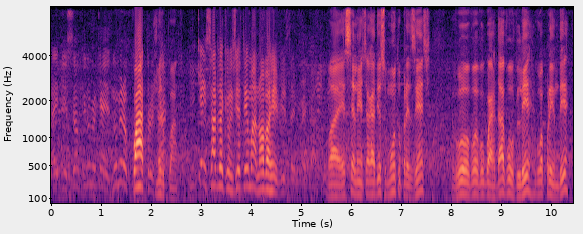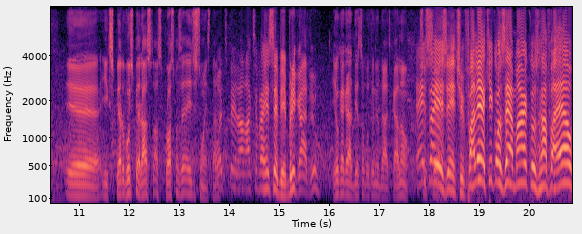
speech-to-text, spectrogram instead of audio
na edição, que número que é esse? Número 4 já. Número 4. E quem sabe daqui uns dias tem uma nova revista aí no mercado. Vai, excelente, agradeço muito o presente, vou, vou, vou guardar, vou ler, vou aprender. É, e espero, vou esperar as, as próximas edições, tá? Pode esperar lá que você vai receber. Obrigado, viu? Eu que agradeço a oportunidade, Carlão. É Sucesso. isso aí, gente. Falei aqui com o Zé Marcos Rafael,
